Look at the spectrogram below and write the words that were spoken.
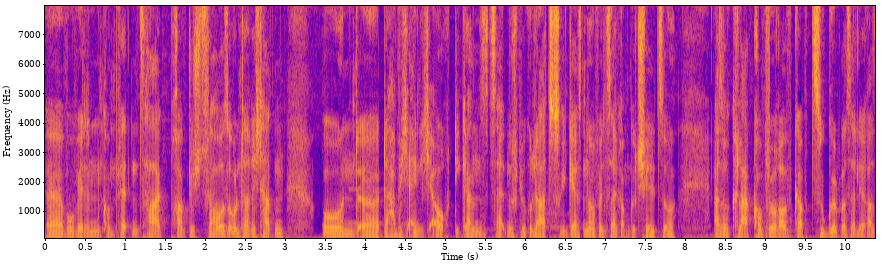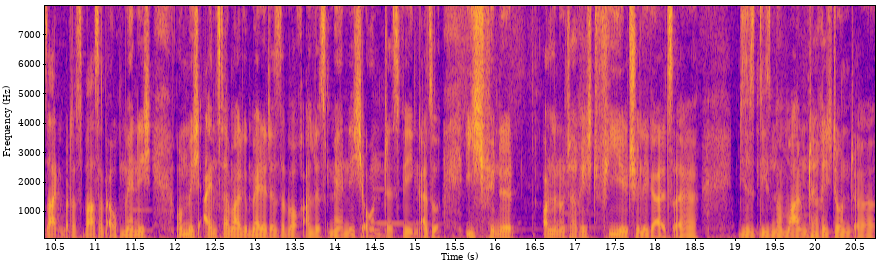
äh, wo wir dann einen kompletten Tag praktisch zu Hause Unterricht hatten. Und äh, da habe ich eigentlich auch die ganze Zeit nur Spekulatius gegessen und auf Instagram gechillt. So. Also klar, Kopfhörer aufgehabt, zugehört, was der Lehrer sagt, aber das war es dann auch mehr nicht. Und mich ein, zwei Mal gemeldet, das ist aber auch alles mehr nicht. Und deswegen, also ich finde Online-Unterricht viel chilliger als äh, dieses, diesen normalen Unterricht und äh,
